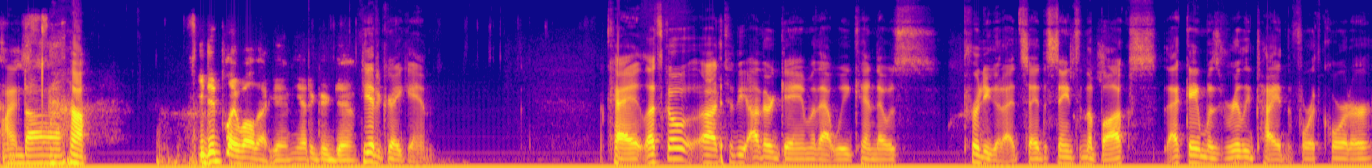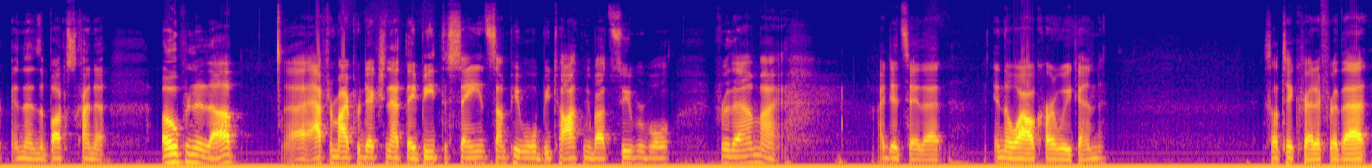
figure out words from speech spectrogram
and uh, he did play well that game. He had a good game. He had a great game. Okay, let's go uh, to the other game of that weekend that was pretty good, I'd say. The Saints and the Bucks. That game was really tight in the fourth quarter, and then the Bucks kind of opened it up. Uh, after my prediction that they beat the Saints, some people will be talking about Super Bowl for them. I, I did say that in the wild card weekend, so I'll take credit for that.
